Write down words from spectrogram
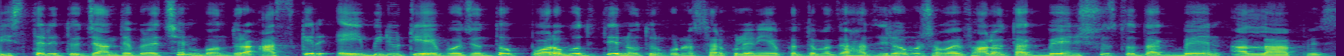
বিস্তারিত জানতে পেরেছেন। বন্ধুরা, আজকের এই ভিডিওটি এই পর্যন্ত। পরবর্তীতে নতুন কোনো সার্কুলার নিয়ে আপনাদের মাঝে হাজির হব। সবাই ভালো থাকবেন, সুস্থ থাকবেন। আল্লাহ হাফেজ।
